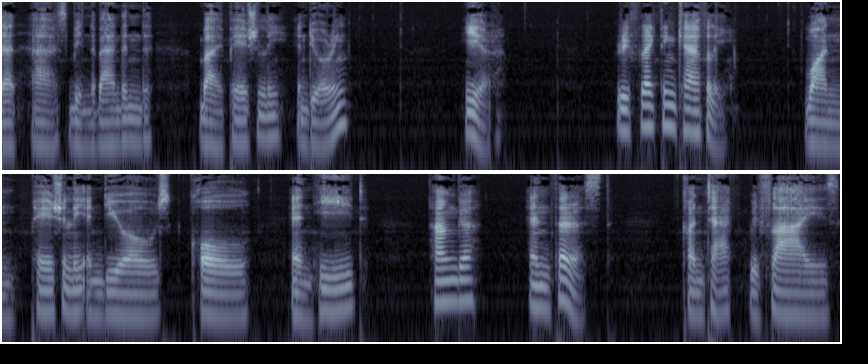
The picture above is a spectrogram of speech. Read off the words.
that has been abandoned by patiently enduring here reflecting carefully one patiently endures cold and heat, hunger and thirst, contact with flies,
